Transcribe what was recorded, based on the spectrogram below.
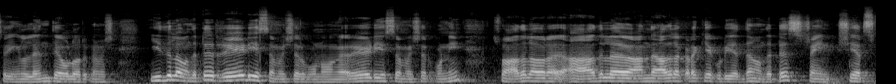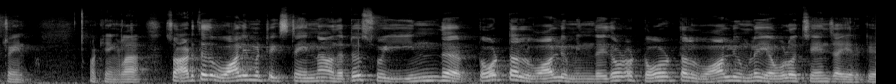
சரிங்களா? லென்த் எவ்வளோ இருக்குன்னு மெஷர் இதில் வந்துட்டு ரேடியஸ் மெஷர் பண்ணுவாங்க. ரேடியஸை மெஷர் பண்ணி ஸோ அதில் வர அதில் அந்த அதில் கிடைக்கக்கூடியது தான் வந்துட்டு ஸ்ட்ரெயின் ஷியர் ஸ்ட்ரெயின் ஓகேங்களா? ஸோ அடுத்தது வால்யூமெட்ரிக் ஸ்ட்ரெயின்னா வந்துட்டு ஸோ இந்த டோட்டல் வால்யூம் இந்த இதோட டோட்டல் வால்யூமில் எவ்வளோ சேஞ்ச் ஆகிருக்கு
